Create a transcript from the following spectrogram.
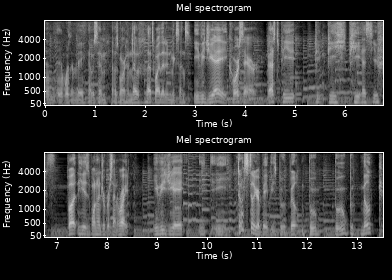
and it wasn't me. That was him. That was more him. That was, that's why that didn't make sense. EVGA, Corsair, best P, P, P PSUs. But he is 100% right. EVGA, e, e. don't steal your baby's boob milk. Boob, boob milk.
